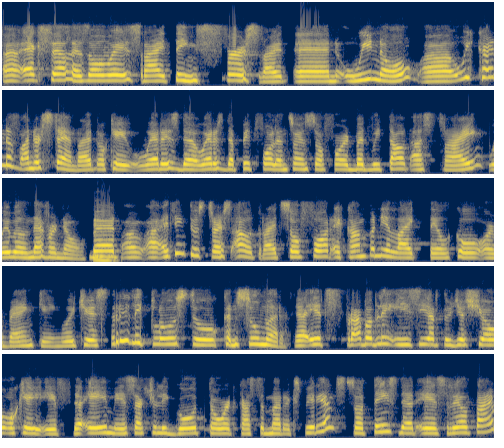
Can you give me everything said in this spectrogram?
uh, XL has always right things first, right? And we know, uh, we kind of understand, right? Okay, where is the where is the pitfall and so on and so forth. But without us trying, we will never know. Hmm. But uh, I think to stress out, right? So for a company like Telco or banking, which is really close to consumer. Yeah, it's probably easier to just show, okay, if the aim is actually go toward customer experience. So things that is real time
